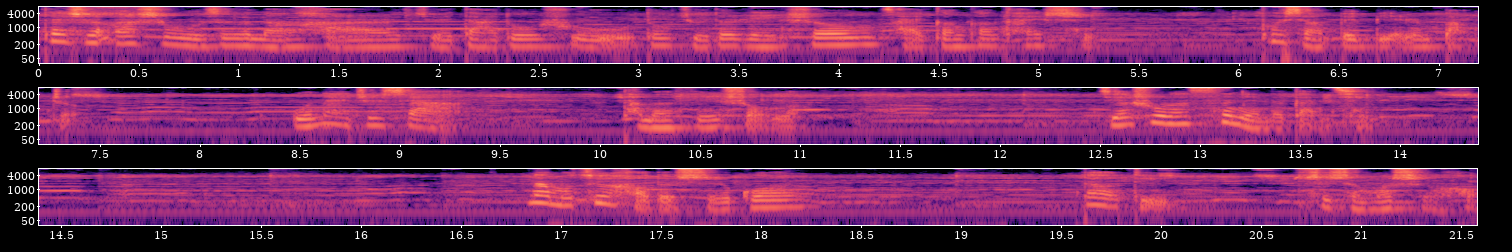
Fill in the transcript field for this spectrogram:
但是二十五岁的男孩绝大多数都觉得人生才刚刚开始，不想被别人绑着。无奈之下，他们分手了，结束了四年的感情。那么最好的时光，到底是什么时候？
